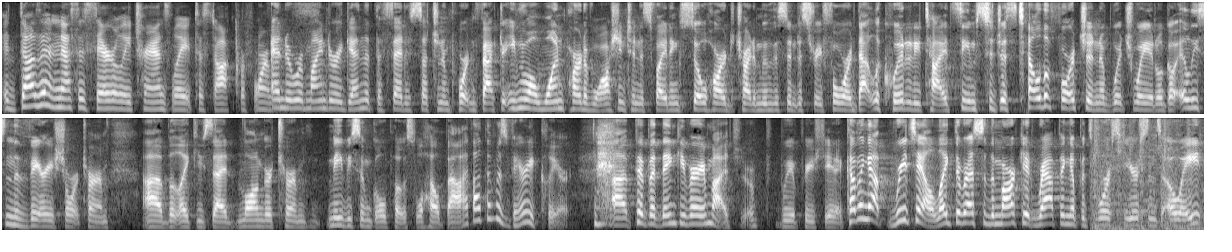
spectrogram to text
it doesn't necessarily translate to stock performance. And a reminder again that the Fed is such an important factor. Even while one part of Washington is fighting so hard to try to move this industry forward, that liquidity tide seems to just tell the fortune of which way it'll go, at least in the very short term. Uh, but like you said, longer term, maybe some goalposts will help out. I thought that was very clear. Uh, Pippa, thank you very much. We appreciate it. Coming up, retail, like the rest of the market, wrapping up its worst year since 08.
